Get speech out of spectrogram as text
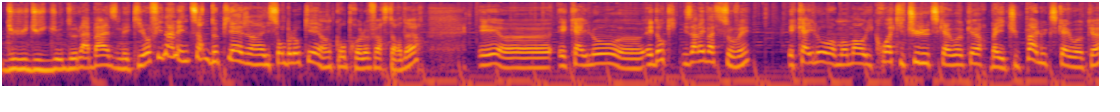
du, de la base, mais qui au final est une sorte de piège. Hein. Ils sont bloqués hein, contre le First Order. Et, euh, et Kylo. Euh, et donc, ils arrivent à se sauver. Et Kylo, au moment où il croit qu'il tue Luke Skywalker, bah il tue pas Luke Skywalker.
